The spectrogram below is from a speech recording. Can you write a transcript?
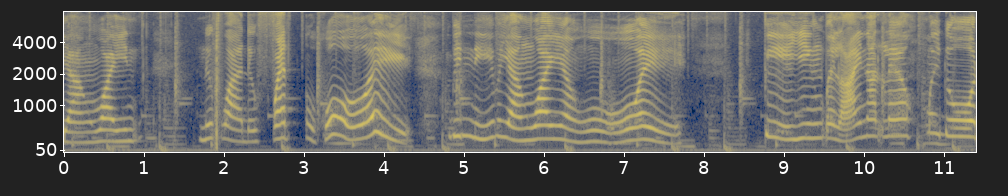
อย่างไว นึกว่าเดอะแฟตโอ้โห บินหนีไปอย่างไวอะโอ้โหยพี่ยิงไปหลายนัดแล้ว ไม่โดน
